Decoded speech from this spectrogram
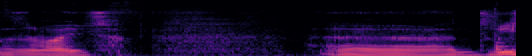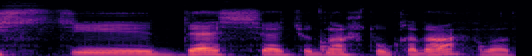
називаються. Е, 210 одна штука, да, Влад?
